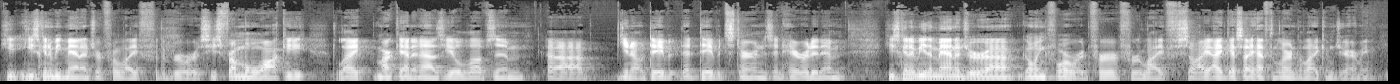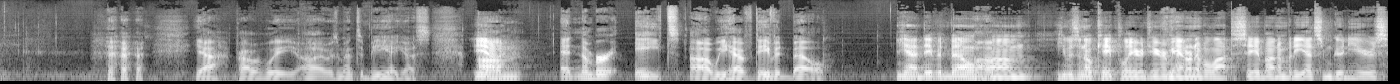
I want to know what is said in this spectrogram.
he, he's going to be manager for life for the Brewers. He's from Milwaukee. Like Mark Attanasio loves him. Uh, you know, David that David Stearns inherited him. He's going to be the manager uh, going forward for for life. So I, I guess I have to learn to like him, Jeremy. yeah, probably. Uh, it was meant to be, I guess. Yeah. Um, at number eight, uh, we have David Bell. Yeah, David Bell. Um, he was an okay player, Jeremy. yeah. I don't have a lot to say about him, but he had some good years.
